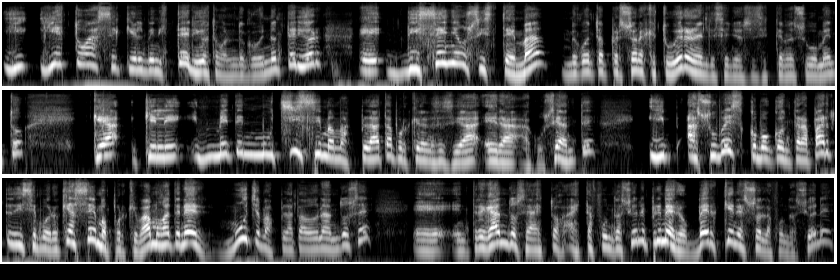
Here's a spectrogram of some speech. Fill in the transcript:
Y, esto hace que el ministerio, estamos hablando del gobierno anterior, eh, diseña un sistema, me cuentan personas que estuvieron en el diseño de ese sistema en su momento, que, que le meten muchísima más plata porque la necesidad era acuciante y a su vez, como contraparte, dice, bueno, ¿qué hacemos? Porque vamos a tener mucha más plata donándose, eh, entregándose a, estos, a estas fundaciones. Primero, ver quiénes son las fundaciones,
